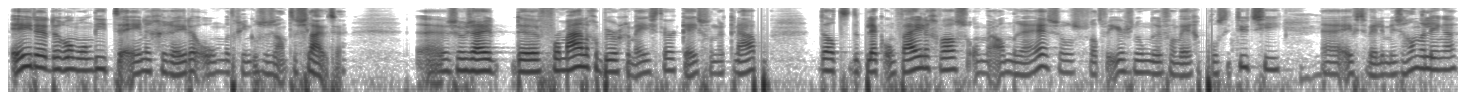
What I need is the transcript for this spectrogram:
Ede de rommel niet de enige reden om het Ginkelse Zand te sluiten. Uh, zo zei de voormalige burgemeester Kees van der Knaap dat de plek onveilig was, onder andere, hè, zoals wat we eerst noemden, vanwege prostitutie, uh, eventuele mishandelingen.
